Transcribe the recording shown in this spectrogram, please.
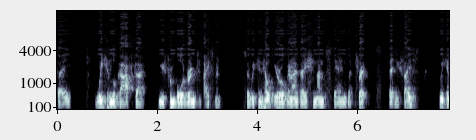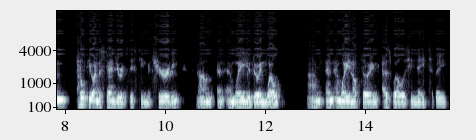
say, we can look after you from boardroom to basement. So we can help your organisation understand the threats that you face. We can help you understand your existing maturity um, and, and where you're doing well. um, and, and where you're not doing as well as you need to be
